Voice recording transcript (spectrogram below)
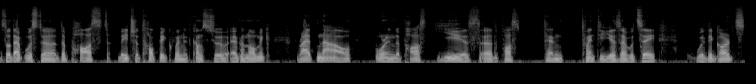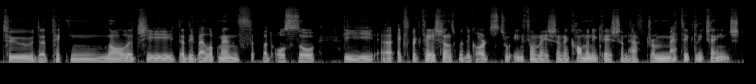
So that was the the past major topic when it comes to ergonomic. Right now, or in the past years, uh, the past 10, 20 years, I would say, with regards to the technology, the developments, but also the uh, expectations with regards to information and communication have dramatically changed.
